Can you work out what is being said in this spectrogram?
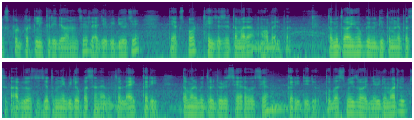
એક્સપોર્ટ પર ક્લિક કરી દેવાનું છે. એટલે આ જે વીડિયો છે, તે એક્સપોર્ટ થઈ જશે તમારા મોબાઈલ પર. તો મિત્રો આઈ હોપ કે વીડિયો તમને પસંદ આવ્યો હશે. જો તમને વીડિયો પસંદ આવે તો લાઇક કરી, તમારા મિત્રો જોડે શેર અવશ્ય કરી દેજો. તો બસ મિત્રો, આજની વિડીયોમાં આટલું જ.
